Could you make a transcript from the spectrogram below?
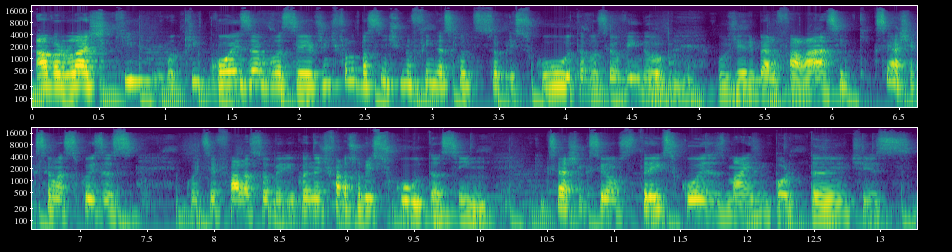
Álvaro Lage, que, que coisa você. A gente falou bastante no fim das contas sobre escuta, você ouvindo o Geribelo falar, assim, o que, que você acha que são as coisas. Quando você fala sobre. Quando a gente fala sobre escuta, assim, o que, que você acha que são as três coisas mais importantes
